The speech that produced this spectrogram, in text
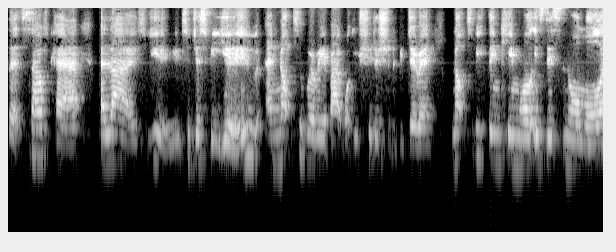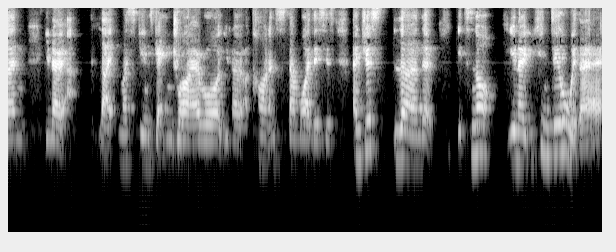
that self care allows you to just be you and not to worry about what you should or shouldn't be doing, not to be thinking, well, is this normal? And, you know, like my skin's getting drier or, you know, I can't understand why this is. And just learn that it's not you know you can deal with it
